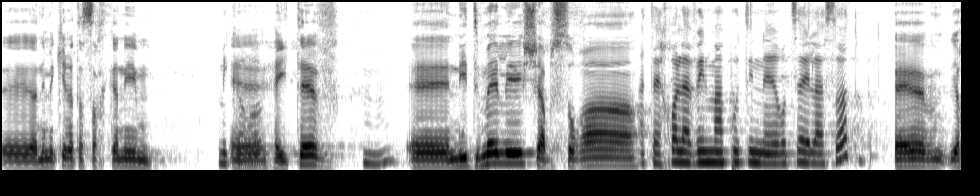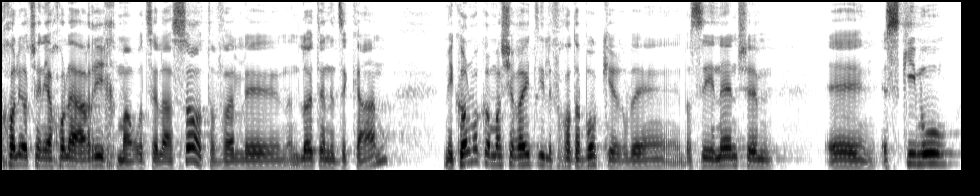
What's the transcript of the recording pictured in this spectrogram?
אה, אני מכיר את השחקנים מקרוב. היטב. Mm-hmm. נדמה לי שהבשורה... אתה יכול להבין מה פוטין אה, רוצה לעשות? אה, יכול להיות שאני יכול להעריך מה הוא רוצה לעשות, אבל אני לא אתן את זה כאן. מכל מקום, מה שראיתי לפחות הבוקר ב-CNN, שהם הסכימו,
